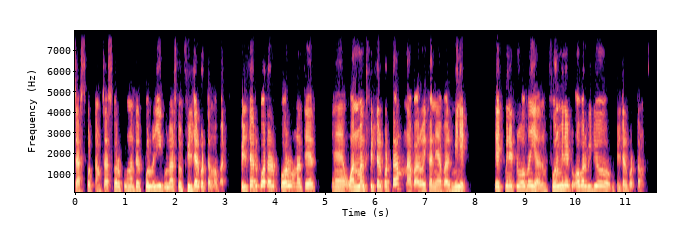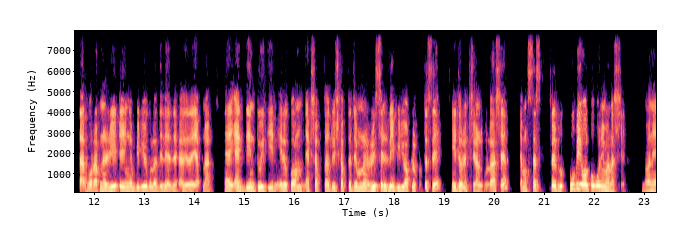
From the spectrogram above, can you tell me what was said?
চার্জ করতাম। চার্জ করার পর ওনাদের ফলো ইগুলো ফিল্টার করতাম আবার। ফিল্টার করার পর ওনাদের ওয়ান মান্থ ফিল্টার করতাম আবার ওইখানে আবার minute eight minute over yeah four minute over video filter করতাম। তারপর আপনার রিটেইং ভিডিও গুলো দিলে দেখা যায় আপনার একদিন, দুই দিন এরকম, এক সপ্তাহ, দুই সপ্তাহ যেমন রিসেন্টলি ভিডিও আপলোড করতেছে, এই ধরনের চ্যানেলগুলো আসে এবং সাবস্ক্রাইব খুবই অল্প পরিমাণ আসে। মানে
